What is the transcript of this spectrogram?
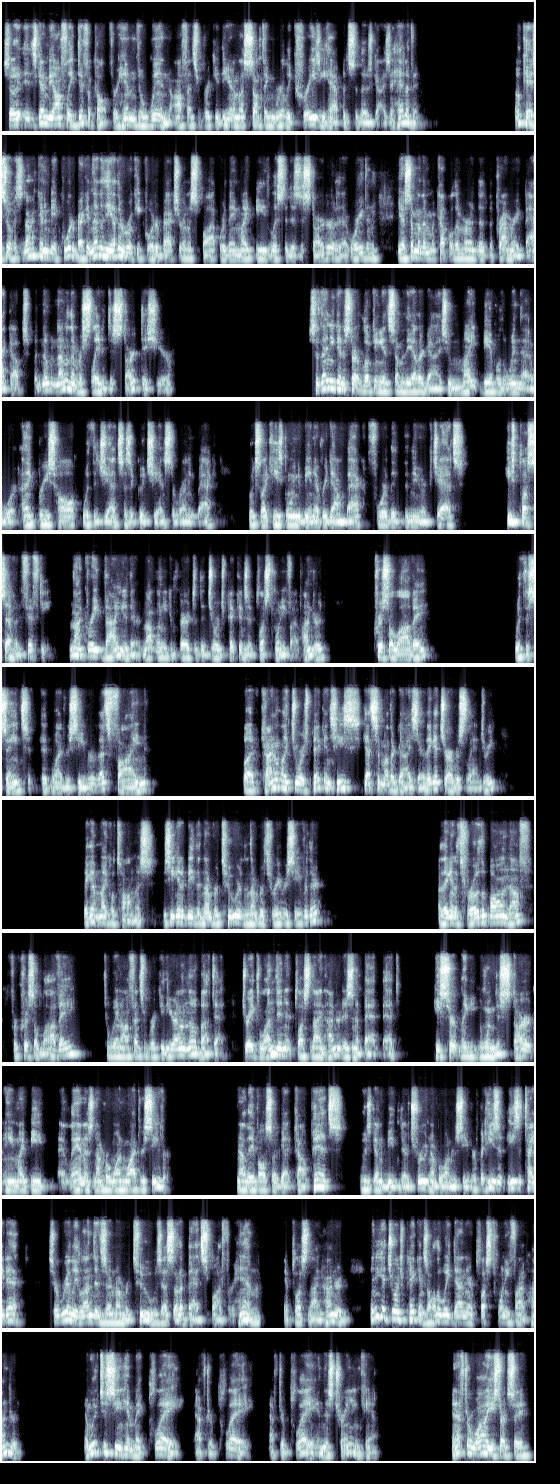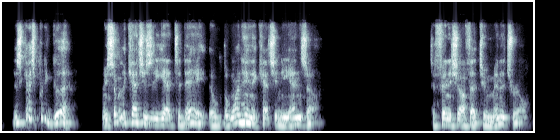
So it's going to be awfully difficult for him to win offensive rookie of the year unless something really crazy happens to those guys ahead of him. Okay, so if it's not going to be a quarterback, and none of the other rookie quarterbacks are in a spot where they might be listed as a starter, or even you know some of them, a couple of them are the, the primary backups, but no, none of them are slated to start this year. So then you got to start looking at some of the other guys who might be able to win that award. I think Breece Hall with the Jets has a good chance to running back. Looks like he's going to be an every down back for the, the New York Jets. He's plus 750. Not great value there. Not when you compare it to the George Pickens at plus 2,500. Chris Olave with the Saints at wide receiver. That's fine. But kind of like George Pickens, he's got some other guys there. They got Jarvis Landry. They got Michael Thomas. Is he going to be the number two or the number three receiver there? Are they going to throw the ball enough for Chris Olave to win Offensive Rookie of the Year? I don't know about that. Drake London at plus 900 isn't a bad bet. He's certainly going to start, and he might be Atlanta's number one wide receiver. Now they've also got Kyle Pitts, who's going to be their true number one receiver, but he's a, he's a tight end. So really, London's their number two. That's not a bad spot for him at plus 900. Then you get George Pickens all the way down there at plus 2,500. And we've just seen him make play after play after play in this training camp. And after a while, you start to say, this guy's pretty good. I mean, some of the catches that he had today, the, the one handed catch in the end zone to finish off that two minute drill,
